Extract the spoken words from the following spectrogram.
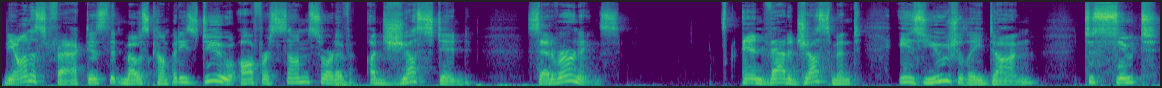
the honest fact is that most companies do offer some sort of adjusted set of earnings. And that adjustment is usually done to suit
